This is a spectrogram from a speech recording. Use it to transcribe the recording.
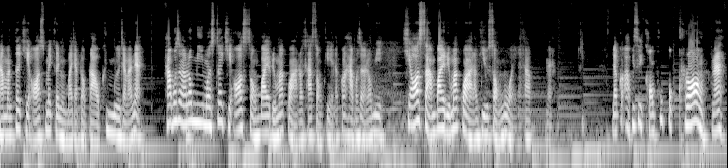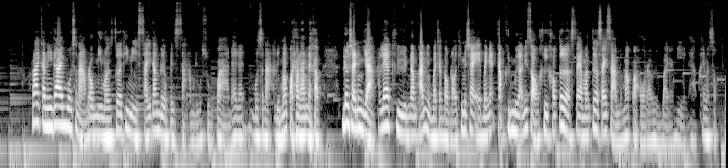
นำมอนสเตอร์ Chaos ไม่เกินหนึ่งใบจากดอกเราขึ้นมือจากนั้นเนี่ยหากบนสนามเรามีมอนสเตอร์ Chaos 2ใบหรือมากกว่าเราชาร์จ2เกตแล้วก็หากบนสนามเรามี Chaos 3ใบหรือมากกว่าเราฮิว2หน่วยนะครับนะแล้วก็อภิสิทธิ์ของผู้ปกครองนะรายการนี้ได้บนสนามเรามีมอนสเตอร์ที่มีไซส์ดั้งเดิมเป็น 3 หรือสูงกว่าได้บนสนามหรือมากกว่าเท่านั้นนะครับ เลือกใช้หนึ่งอย่างแรกคือนำการ์ดหนึ่งใบจากดอกเราที่ไม่ใช่ไอ้ใบเนี้ยกลับขึ้นมืออันที่ 2 คือเคาน์เตอร์แซมมอนเตอร์ไซส์3หรือมากกว่าของเรา1ใบนั่นเองนะครับให้มา2ใบ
